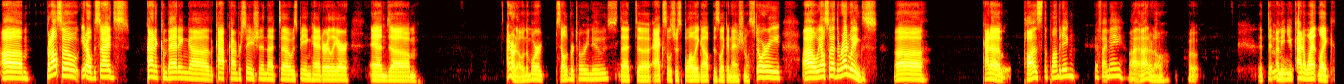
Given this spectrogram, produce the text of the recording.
Um, but also, you know, besides kind of combating uh the Copp conversation that uh, was being had earlier, and um, I don't know, the more celebratory news that uh, Axel's just blowing up is like a national story. Uh, we also had the Red Wings. Uh, kind of pause the plummeting, if I may. I, I don't know. Uh, It, di- I mean, you kind of went like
